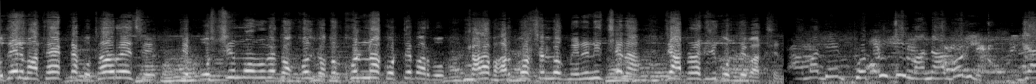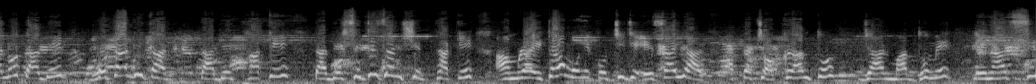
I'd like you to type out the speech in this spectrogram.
ওদের মাথায় একটা কোথাও রয়েছে যে পশ্চিমবঙ্গকে দখল যতক্ষণ না করতে পারব, সারা ভারতবর্ষের লোক মেনে নিচ্ছে না যে আপনারা কিছু করতে পারছেন। আমাদের প্রতিটি নাগরিক যেন তাদের ভোটাধিকার তাদের থাকে, তাদের সিটিজেনশিপ থাকে। আমরা এটাও মনে করছি যে এসআইআর একটা চক্রান্ত যার মাধ্যমে এনআরসি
